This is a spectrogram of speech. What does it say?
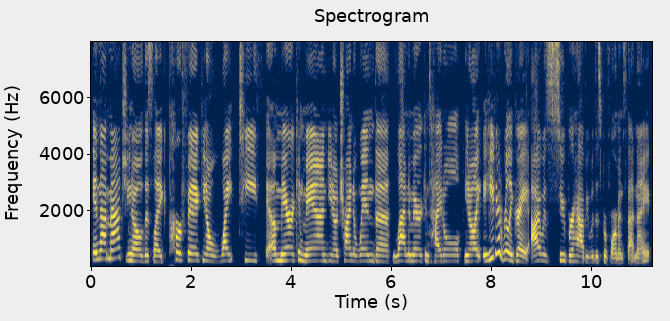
in that match. You know, this like perfect, you know, white teeth American man, you know, trying to win the Latin American title. You know, like he did really great. I was super happy with his performance that night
